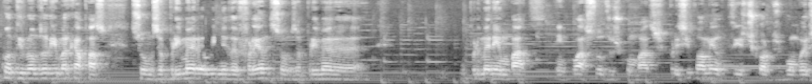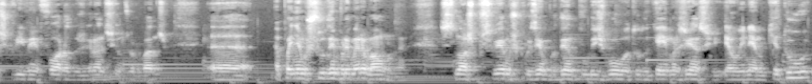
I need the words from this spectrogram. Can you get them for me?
continuamos ali a marcar passo. Somos a primeira linha da frente, somos a primeira o primeiro embate em quase todos os combates, principalmente estes corpos bombeiros que vivem fora dos grandes centros urbanos, uh, apanhamos tudo em primeira mão. É? Se nós percebermos, por exemplo, dentro de Lisboa, tudo o que é emergência é o INEM que atua,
